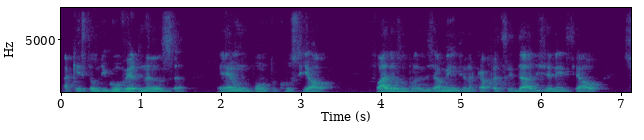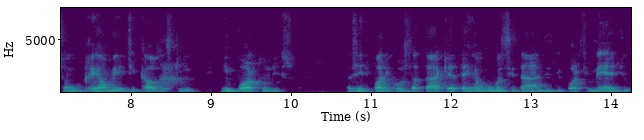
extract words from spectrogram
a questão de governança é um ponto crucial. Falhas no planejamento e na capacidade gerencial são realmente causas que importam nisso. A gente pode constatar que até em algumas cidades de porte médio,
